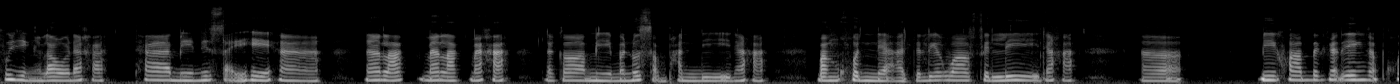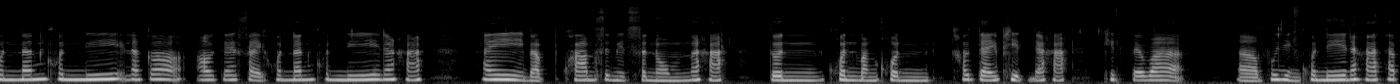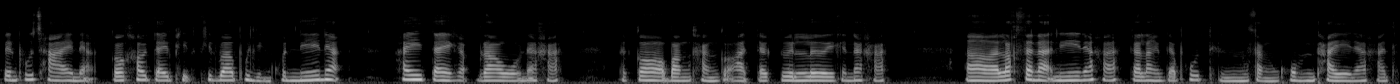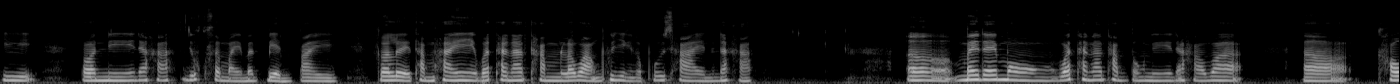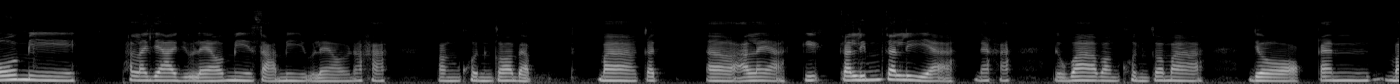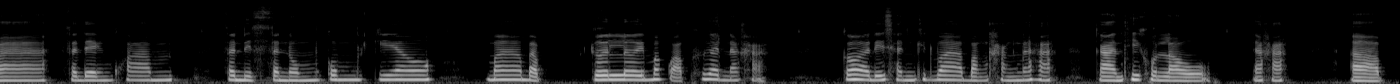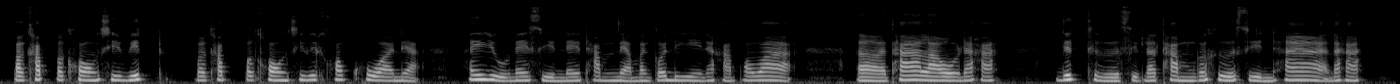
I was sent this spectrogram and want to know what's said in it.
ผู้หญิงเรานะคะ ถ้ามีนิสัยเฮฮา น่ารัก น่ารักนะคะ แล้วก็มีมนุษยสัมพันธ์ดีนะคะ บางคนเนี่ยอาจจะเรียกว่าเฟรนลี่นะคะ เอ่อ มีความเป็นกันเองกับคนนั้นคนนี้แล้วก็เอาใจใส่คนนั้นคนนี้นะคะ ให้แบบความสนิทสนมนะคะ จนคนบางคนเข้าใจผิดนะคะ คิดไปว่าผู้หญิงคนนี้นะคะ ถ้าเป็นผู้ชายเนี่ยก็เข้าใจผิดคิดว่าผู้หญิงคนนี้เนี่ยให้ใจกับเรานะคะ แล้วก็บางครั้งก็อาจจะเกินเลยกันนะคะ ลักษณะนี้นะคะกำลังจะพูดถึงสังคมไทยนะคะที่ตอนนี้นะคะ ยุคสมัยมันเปลี่ยนไป ก็เลยทำให้วัฒนธรรมระหว่างผู้หญิงกับผู้ชายนั้นนะคะเอ่อไม่ได้มองวัฒนธรรมตรงนี้นะคะว่าเอ่อเขามีภรรยาอยู่แล้ว มีสามีอยู่แล้วนะคะ บางคนก็แบบมากระเอ่ออะไรอะกิกะลิมกะเหลี่ยนะคะ หรือว่าบางคนก็มาหยอกกันมาแสดงความสนิทสนมกลมเกลียว มาแบบเกินเลยมากกว่าเพื่อนนะคะ ก็ดิฉันคิดว่าบางครั้งนะคะ การที่คนเรานะคะประคับประคองชีวิต ประคับประคองชีวิตครอบครัวเนี่ยให้อยู่ในศีลในธรรมเนี่ยมันก็ดีนะคะ เพราะว่าถ้าเรานะคะ ยึดถือศีลธรรมก็คือศีลห้านะคะ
